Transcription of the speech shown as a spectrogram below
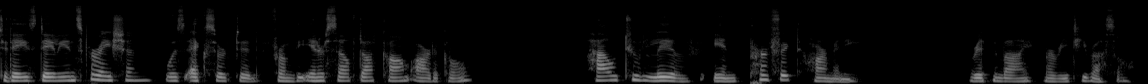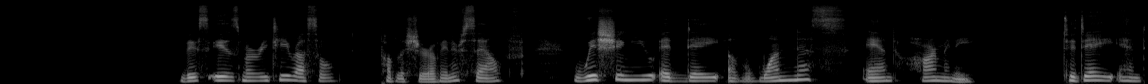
Today's daily inspiration was excerpted from the InnerSelf.com article, How to Live in Perfect Harmony, written by Marie T. Russell. This is Marie T. Russell, publisher of Inner Self, wishing you a day of oneness and harmony, today and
